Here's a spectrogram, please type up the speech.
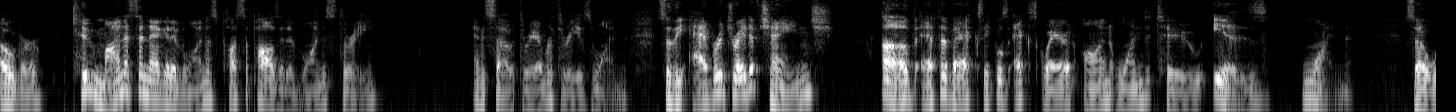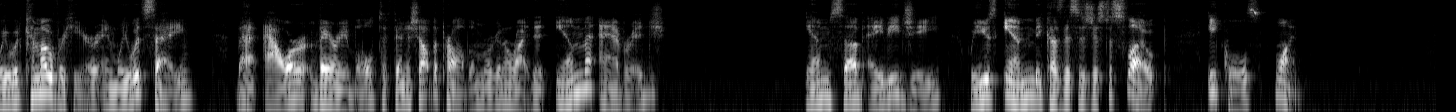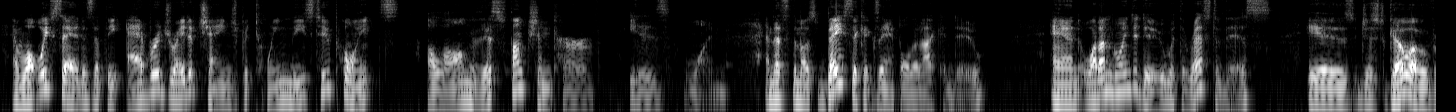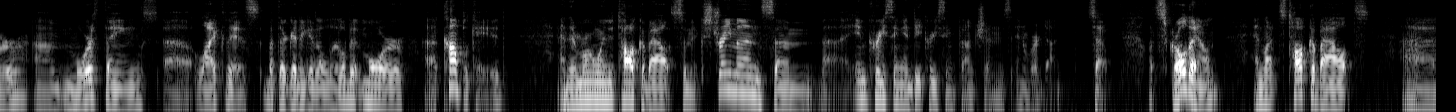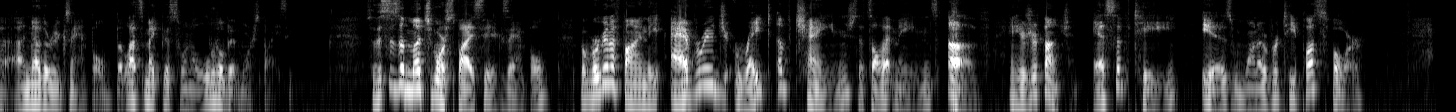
over 2 minus a negative 1 is plus a positive 1 is 3. And so 3 over 3 is 1. So the average rate of change of f of x equals x squared on 1 to 2 is 1. So we would come over here and we would say that our variable, to finish out the problem, we're going to write that m average, m sub avg, we use m because this is just a slope, equals 1. And what we've said is that the average rate of change between these two points along this function curve is 1. And that's the most basic example that I can do. And what I'm going to do with the rest of this is just go over um, more things uh, like this, but they're going to get a little bit more uh, complicated. And then we're going to talk about some extrema and some uh, increasing and decreasing functions, and we're done. So let's scroll down and let's talk about uh, another example, but let's make this one a little bit more spicy. So this is a much more spicy example, but we're going to find the average rate of change, that's all that means, of, and here's your function, s of t is 1 over t plus 4,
